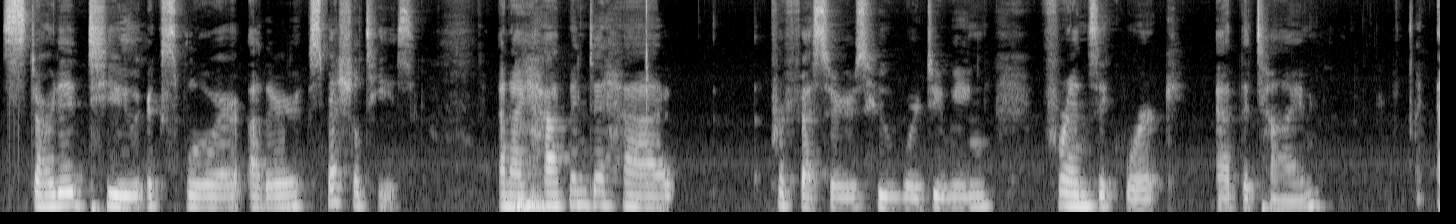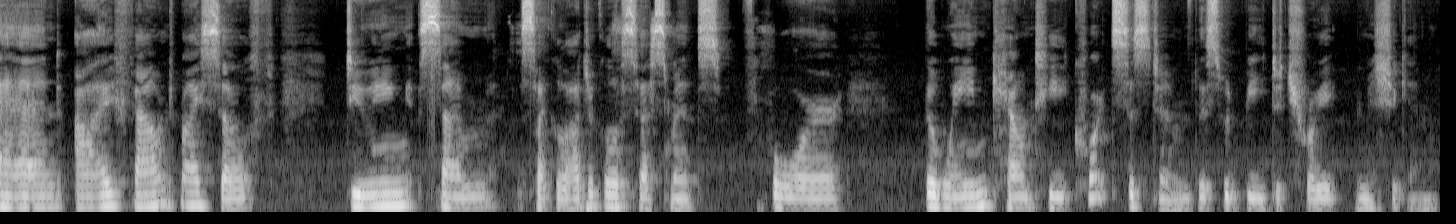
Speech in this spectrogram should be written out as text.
started to explore other specialties. And mm-hmm. I happened to have professors who were doing forensic work at the time. And I found myself doing some psychological assessments for the Wayne County court system. This would be Detroit, Michigan.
